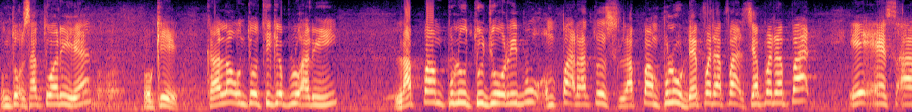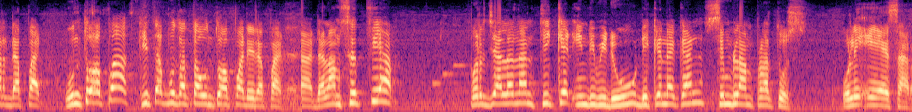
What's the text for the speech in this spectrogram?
untuk satu hari ya. Okey. Kalau untuk 30 hari 87,480 depa dapat. Siapa dapat? ASR dapat. Untuk apa? Kita pun tak tahu untuk apa dia dapat. Dalam setiap perjalanan tiket individu dikenakan 9% oleh ASR.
